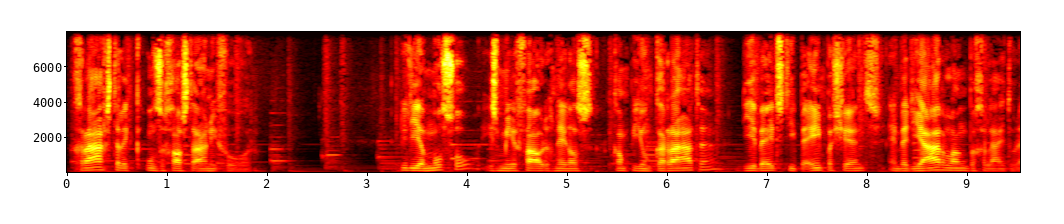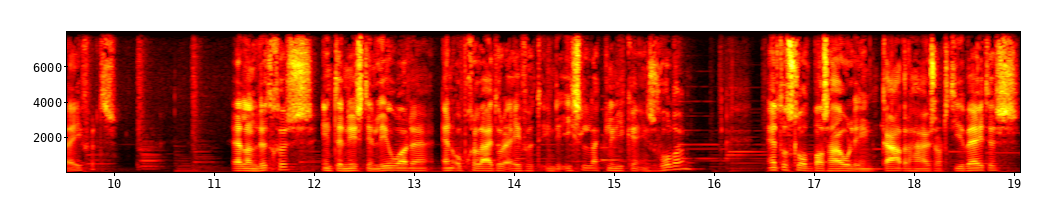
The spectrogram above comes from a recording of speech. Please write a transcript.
Graag stel ik onze gasten aan u voor. Lilia Mossel is meervoudig Nederlands kampioen karate, diabetes type 1 patiënt en werd jarenlang begeleid door Evert. Helen Lutgers, internist in Leeuwarden en opgeleid door Evert in de Isla Klinieken in Zwolle. En tot slot Bas Houweling, kaderhuisarts diabetes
